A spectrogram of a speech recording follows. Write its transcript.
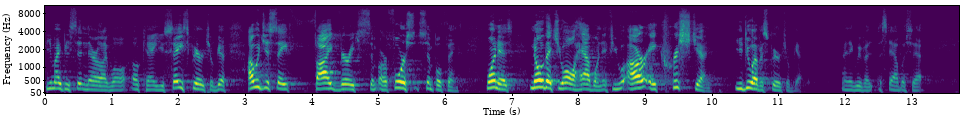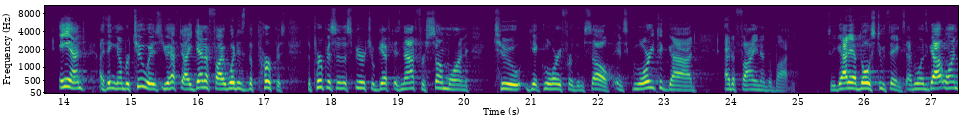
You might be sitting there like, well, okay, you say spiritual gift. I would just say five very, or four simple things. One is, know that you all have one. If you are a Christian, you do have a spiritual gift. I think we've established that. And I think number two is you have to identify what is the purpose. The purpose of the spiritual gift is not for someone to get glory for themselves. It's glory to God, edifying of the body. So you got to have those two things. Everyone's got one,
